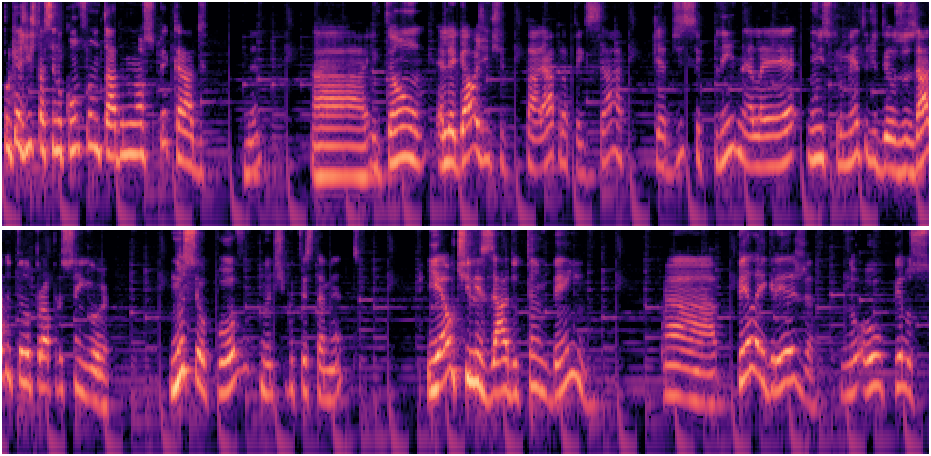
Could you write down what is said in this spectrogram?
porque a gente está sendo confrontado no nosso pecado, né? Ah, então é legal a gente parar para pensar que a disciplina ela é um instrumento de Deus usado pelo próprio Senhor no seu povo no Antigo Testamento e é utilizado também ah, pela igreja no, ou pelos,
